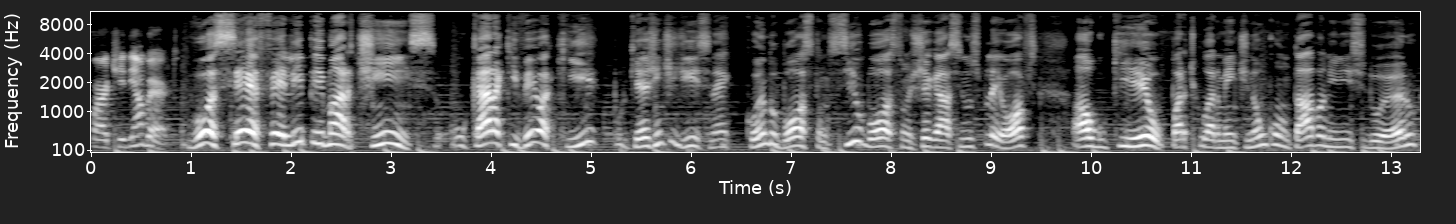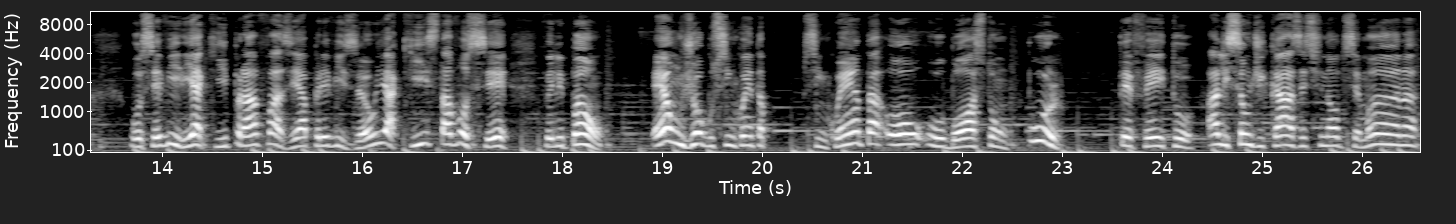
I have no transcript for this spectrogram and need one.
partida em aberto. Você, Felipe Martins, o cara que veio aqui, porque a gente disse, né? Quando o Boston, se o Boston chegasse nos playoffs, algo que eu particularmente não contava no início do ano, você viria aqui para fazer a previsão e aqui está você, Felipão. É um jogo 50-50 ou o Boston, por ter feito a lição de casa esse final de semana,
